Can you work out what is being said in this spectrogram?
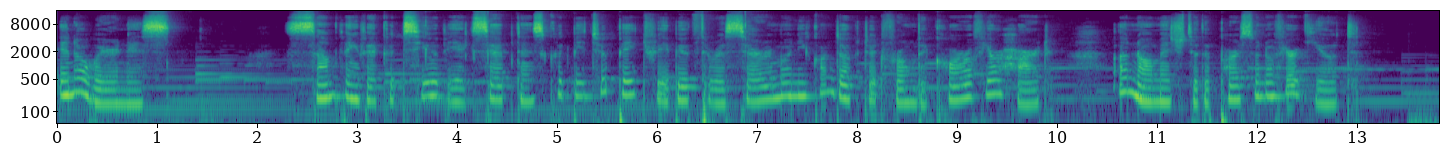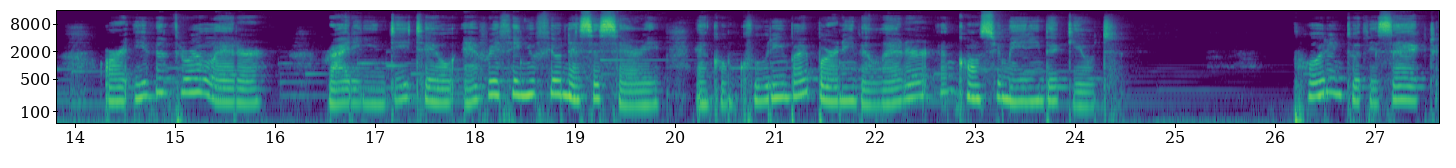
and awareness. Something that could seal the acceptance could be to pay tribute through a ceremony conducted from the core of your heart, an homage to the person of your guilt or even through a letter, writing in detail everything you feel necessary and concluding by burning the letter and consummating the guilt. Put into this act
